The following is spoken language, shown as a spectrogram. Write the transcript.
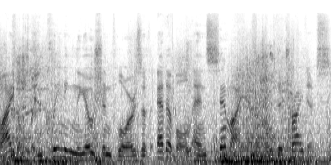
vital in cleaning the ocean floors of edible and semi-edible detritus.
